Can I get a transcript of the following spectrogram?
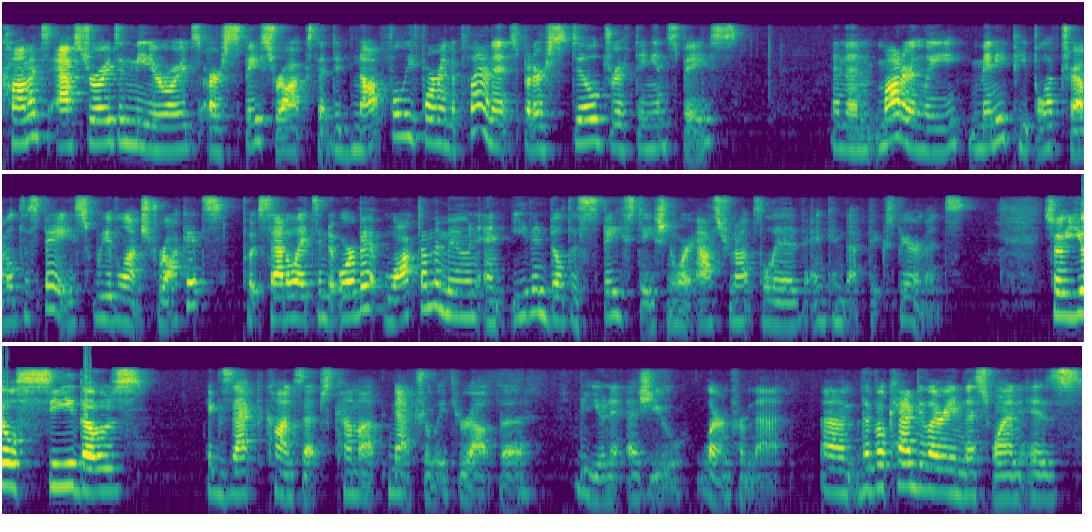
Comets, asteroids, and meteoroids are space rocks that did not fully form into planets but are still drifting in space. And then modernly, many people have traveled to space. We have launched rockets, put satellites into orbit, walked on the moon, and even built a space station where astronauts live and conduct experiments. So you'll see those exact concepts come up naturally throughout the, the unit as you learn from that. Um, the vocabulary in this one is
